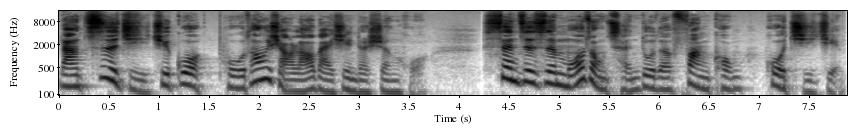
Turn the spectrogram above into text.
让自己去过普通小老百姓的生活。甚至是某种程度的放空或极简，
